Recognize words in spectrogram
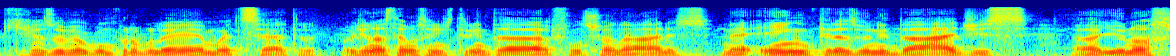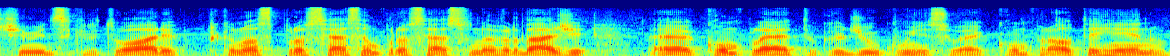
que resolver algum problema, etc. Hoje nós temos 130 funcionários né, entre as unidades e o nosso time de escritório. Porque o nosso processo é um processo, na verdade, é, completo. O que eu digo com isso é comprar o terreno,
